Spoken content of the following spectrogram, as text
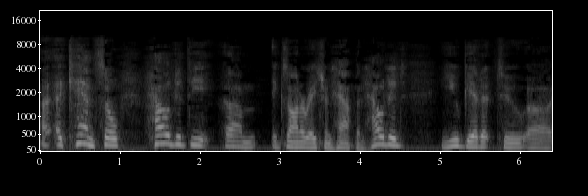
Uh, uh Ken, so how did the um, exoneration happen? How did you get it to uh,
